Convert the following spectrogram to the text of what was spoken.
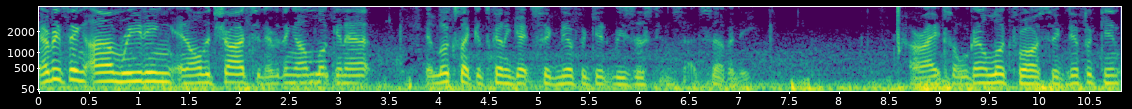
everything I'm reading and all the charts and everything I'm looking at, it looks like it's going to get significant resistance at 70. All right, so we're going to look for a significant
